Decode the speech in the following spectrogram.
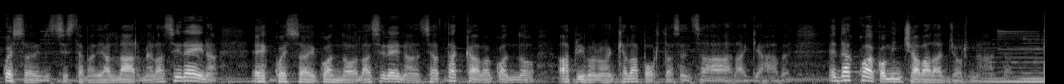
Questo è il sistema di allarme, la sirena e questo è quando la sirena si attaccava quando aprivano anche la porta senza la chiave e da qua cominciava la giornata.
